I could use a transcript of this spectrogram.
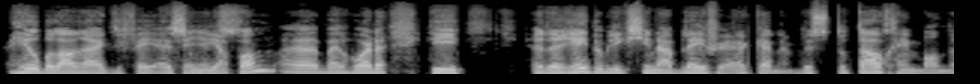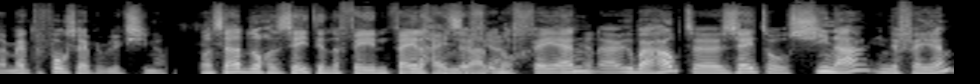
heel belangrijk de VS en Japan bij hoorden, die de Republiek China bleven erkennen. Dus totaal geen banden met de Volksrepubliek China. Want ze hadden nog een zetel in de VN-veiligheidsraad. In de, VN, uh, überhaupt zetel China in de VN,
